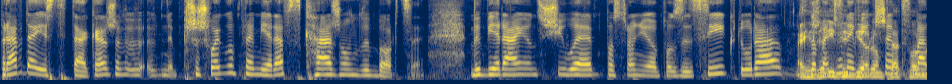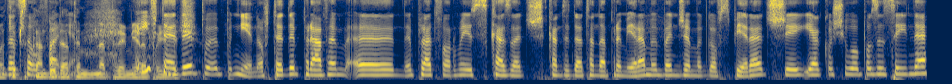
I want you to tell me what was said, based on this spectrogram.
Prawda jest taka, że w- przyszłego premiera wskażą wyborcy, wybierając siłę po stronie opozycji, która A zdobędzie największy mandat zaufania. kandydatem na premiera I wtedy, nie no, wtedy prawem e, Platformy jest wskazać kandydata na premiera. My będziemy go wspierać jako siły opozycyjne,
